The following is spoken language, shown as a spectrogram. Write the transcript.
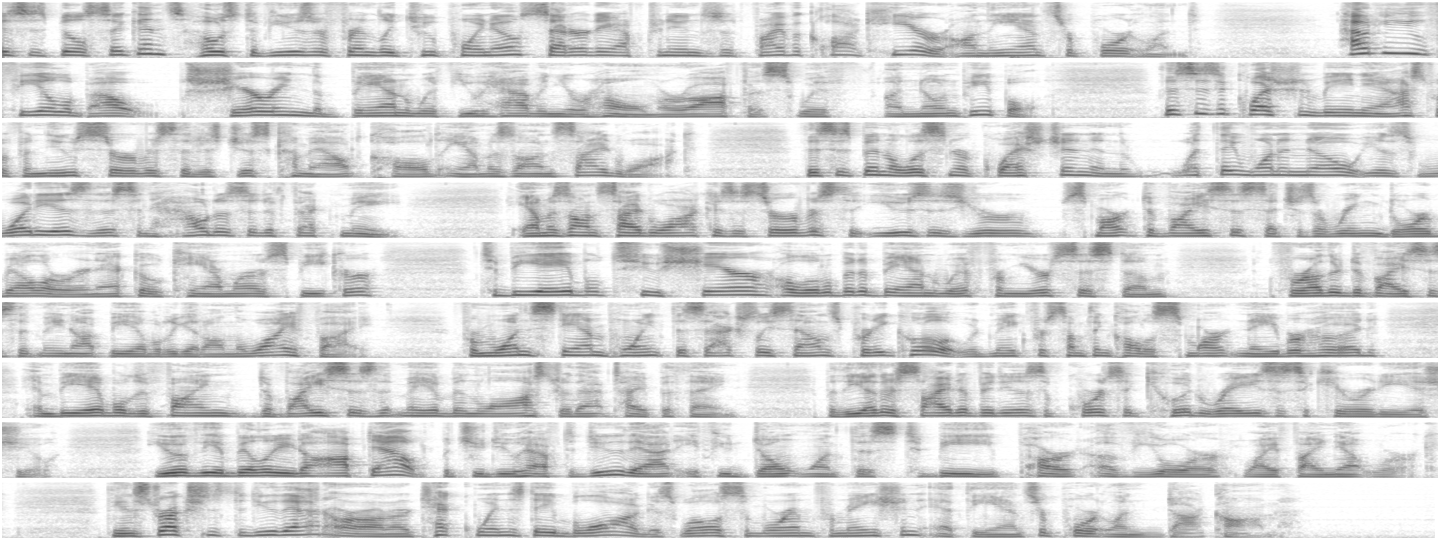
This is Bill Siggins, host of User Friendly 2.0, Saturday afternoons at 5 o'clock here on The Answer Portland. How do you feel about sharing the bandwidth you have in your home or office with unknown people? This is a question being asked with a new service that has just come out called Amazon Sidewalk. This has been a listener question, and what they want to know is what is this and how does it affect me? Amazon Sidewalk is a service that uses your smart devices, such as a Ring doorbell or an Echo camera speaker, to be able to share a little bit of bandwidth from your system for other devices that may not be able to get on the Wi Fi. From one standpoint, this actually sounds pretty cool. It would make for something called a smart neighborhood and be able to find devices that may have been lost or that type of thing. But the other side of it is, of course, it could raise a security issue. You have the ability to opt out, but you do have to do that if you don't want this to be part of your Wi Fi network. The instructions to do that are on our Tech Wednesday blog, as well as some more information at theanswerportland.com.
